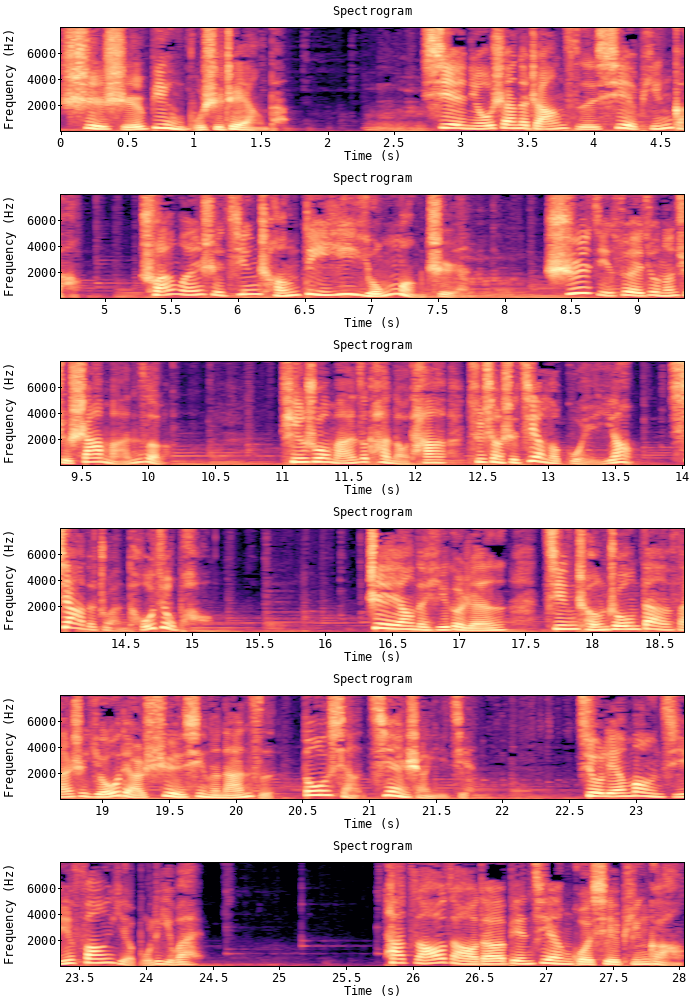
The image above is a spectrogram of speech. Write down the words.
事实并不是这样的。谢牛山的长子谢平岗，传闻是京城第一勇猛之人，十几岁就能去杀蛮子了。听说蛮子看到他就像是见了鬼一样，吓得转头就跑。这样的一个人，京城中但凡是有点血性的男子都想见上一见，就连孟吉芳也不例外。他早早的便见过谢平岗。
